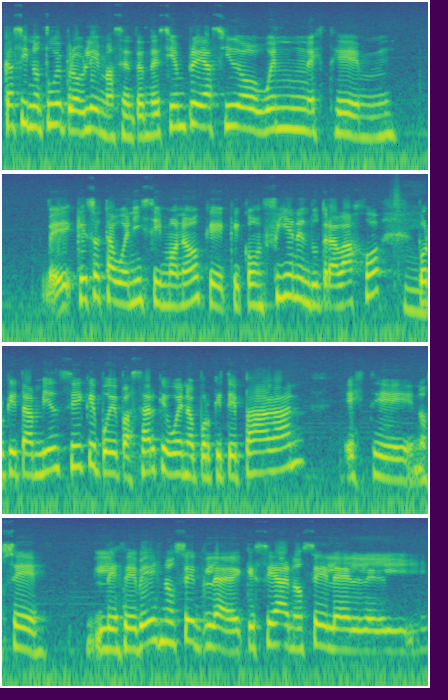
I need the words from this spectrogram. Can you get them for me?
casi no tuve problemas, ¿entendés? Siempre ha sido buen, este eh, que eso está buenísimo, ¿no? Que, confíen en tu trabajo, porque también sé que puede pasar que, bueno, porque te pagan, este, no sé, les debes, no sé, que sea, no sé, el,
